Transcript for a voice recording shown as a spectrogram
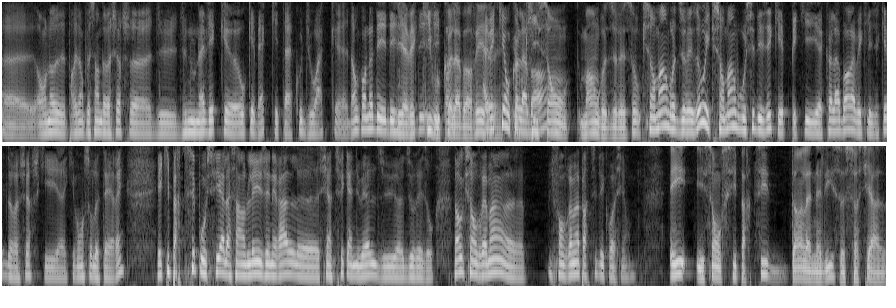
euh, on a, par exemple, le centre de recherche euh, du, du, Nunavik euh, au Québec, qui est à Coudjouac. Donc, on a des... des et avec qui vous collaborez? Avec qui on collabore. Qui sont membres du réseau? Qui sont membres du réseau et qui sont membres aussi des équipes et qui collaborent avec les équipes de recherche qui, qui vont sur le terrain et qui participent aussi à l'Assemblée générale scientifique annuelle du, du réseau. Donc, ils sont vraiment... ils font vraiment partie de l'équation. Et ils sont aussi partis dans l'analyse sociale.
